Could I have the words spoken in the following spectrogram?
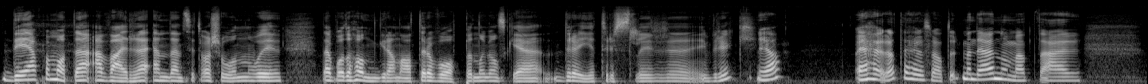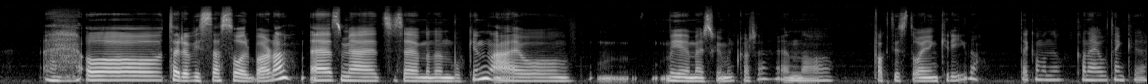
det på en måte er verre enn den situasjonen hvor det er både håndgranater og våpen og ganske drøye trusler eh, i bruk? Ja, og jeg hører at det høres rart ut, men det er jo noe med at det er å tørre å vise seg sårbar, da, eh, som jeg syns jeg gjør med den boken, er jo mye mer skummelt, kanskje, enn å faktisk stå i en krig, da. Det kan, jo, kan jeg jo tenke,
